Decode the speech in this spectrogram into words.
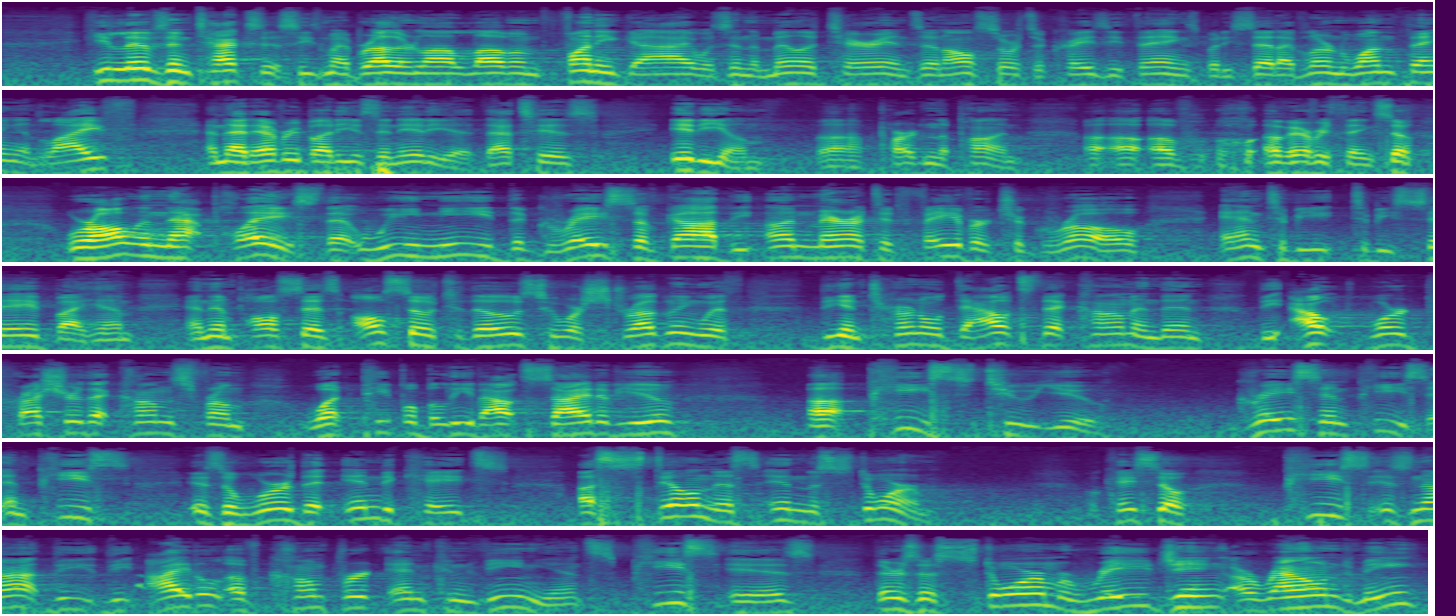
he lives in Texas. He's my brother in law. Love him. Funny guy. Was in the military and done all sorts of crazy things. But he said, I've learned one thing in life, and that everybody is an idiot. That's his idiom, uh, pardon the pun, uh, uh of, of everything. So we're all in that place that we need the grace of God, the unmerited favor to grow and to be, to be saved by him. And then Paul says also to those who are struggling with the internal doubts that come and then the outward pressure that comes from what people believe outside of you, uh, peace to you. Grace and peace. And peace is a word that indicates a stillness in the storm. Okay, so peace is not the, the idol of comfort and convenience. Peace is there's a storm raging around me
